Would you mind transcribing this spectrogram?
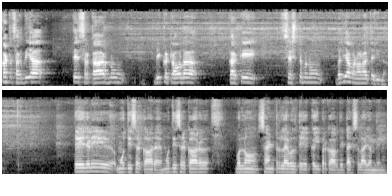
ਘਟ ਸਕਦੀ ਆ ਤੇ ਸਰਕਾਰ ਨੂੰ ਵੀ ਕੰਟਰੋਲ ਕਰਕੇ ਸਿਸਟਮ ਨੂੰ ਵਧੀਆ ਬਣਾਉਣਾ ਚਾਹੀਦਾ। ਤੇ ਜਿਹੜੀ ਮੋਦੀ ਸਰਕਾਰ ਹੈ, ਮੋਦੀ ਸਰਕਾਰ ਵੱਲੋਂ ਸੈਂਟਰ ਲੈਵਲ ਤੇ ਕਈ ਪ੍ਰਕਾਰ ਦੇ ਟੈਕਸ ਲਾਏ ਜਾਂਦੇ ਨੇ।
